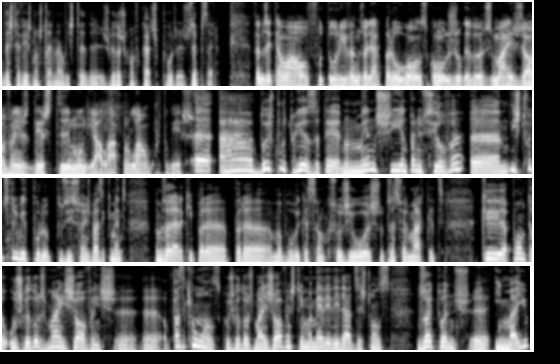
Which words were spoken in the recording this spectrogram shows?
desta vez não está na lista de jogadores convocados por José Peseiro. Vamos então ao futuro e vamos olhar para o 11 com os jogadores mais jovens uhum. deste Mundial. Há por lá um português. Uh, há dois portugueses até, Nuno Mendes e António Silva. Uh, isto foi distribuído por posições. Basicamente, vamos olhar aqui para, para uma publicação que surgiu hoje no Transfer Market que aponta os jogadores mais jovens. Uh, faz aqui um 11 com os jogadores mais jovens, tem uma média de idades, este 11, 18 anos e meio.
